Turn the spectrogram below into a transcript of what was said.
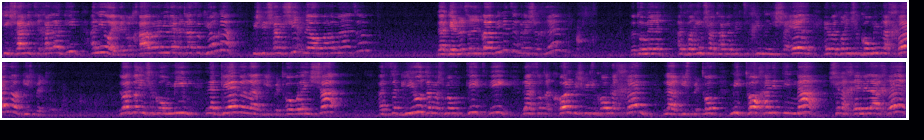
כי שם היא צריכה להגיד, אני אוהבת אותך, אבל אני הולכת לעשות יוגה, בשביל שאמשיך לאהוב ברמה הזאת. והגבר צריך להבין את זה ולשחרר. זאת אומרת, הדברים שאותם אתם צריכים להישאר, הם הדברים שגורמים לכם להרגיש בטוב. לא הדברים שגורמים לגבר להרגיש בטוב או לאישה. הזוגיות המשמעותית היא לעשות הכל בשביל לגרום לכם להרגיש בטוב מתוך הנתינה שלכם אל האחר.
